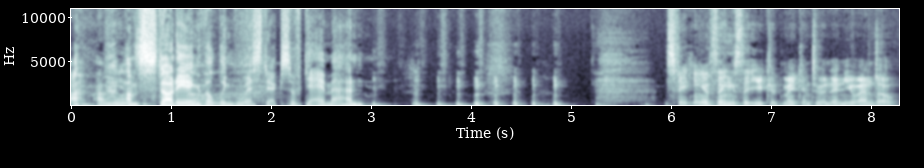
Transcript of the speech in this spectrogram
I, I mean, I'm studying the uh, linguistics of gay men. Speaking of things that you could make into an innuendo,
